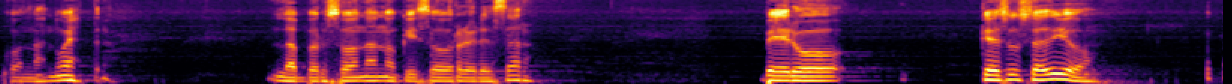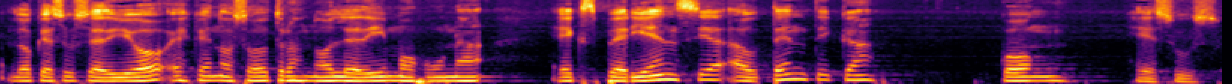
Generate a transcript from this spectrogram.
con las nuestras. La persona no quiso regresar. Pero, ¿qué sucedió? Lo que sucedió es que nosotros no le dimos una experiencia auténtica con Jesús.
